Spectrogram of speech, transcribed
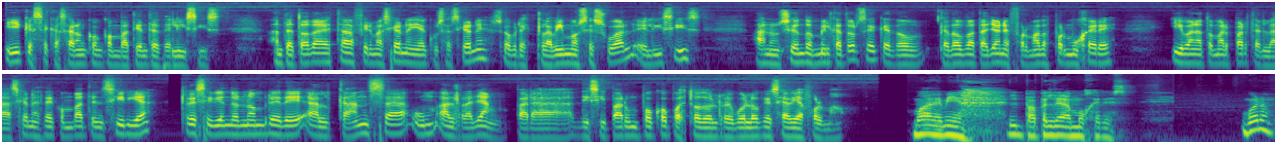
y que se casaron con combatientes del ISIS. Ante todas estas afirmaciones y acusaciones sobre esclavismo sexual, el ISIS anunció en 2014 que dos, que dos batallones formados por mujeres iban a tomar parte en las acciones de combate en Siria, recibiendo el nombre de Al-Qaansa Um al-Rayyan, para disipar un poco pues todo el revuelo que se había formado. Madre mía, el papel de las mujeres. Bueno,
